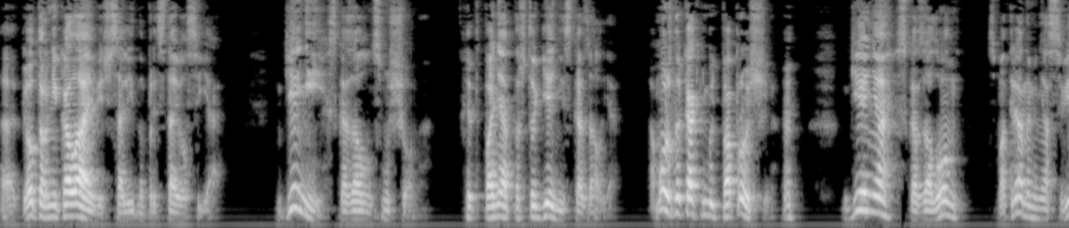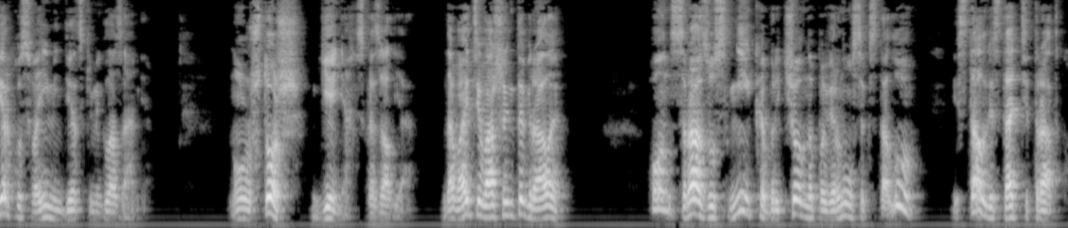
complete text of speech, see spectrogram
«Э, «Петр Николаевич», — солидно представился я. «Гений», — сказал он смущенно. «Это понятно, что гений», — сказал я. «А можно как-нибудь попроще?» «Геня», — сказал он, смотря на меня сверху своими детскими глазами. «Ну что ж, Геня», — сказал я, — «давайте ваши интегралы». Он сразу сник, обреченно повернулся к столу и стал листать тетрадку.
